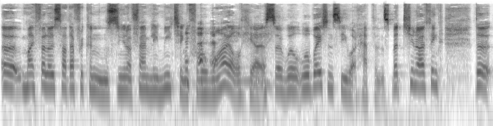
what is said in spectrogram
uh, my fellow South Africans, you know, family meeting for a while here, so we'll we'll wait and see what happens. But you know, I think the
